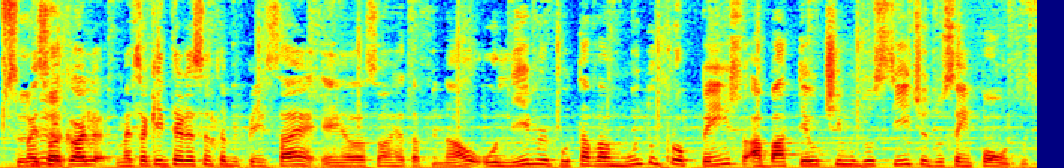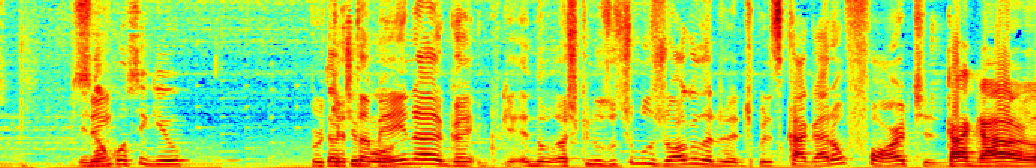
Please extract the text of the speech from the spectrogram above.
Você Mas só, que, olha, mas só que é interessante também pensar em relação à reta final, o Liverpool estava muito propenso a bater o time do City dos 100 pontos. E Sim. não conseguiu. Porque Então, tipo- também, né, no- acho que nos últimos jogos, tipo, eles cagaram forte. Cagaram,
